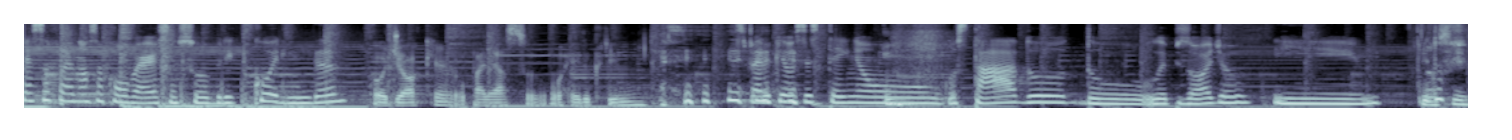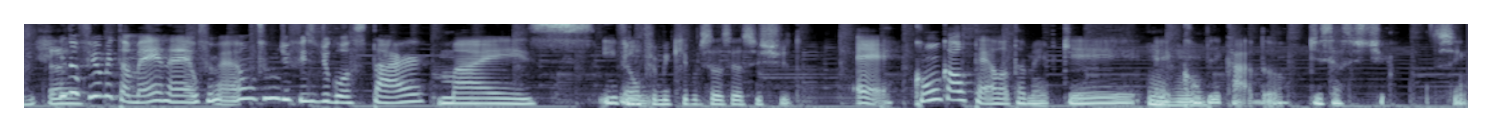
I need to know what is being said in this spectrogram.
Gente. Essa foi a nossa conversa sobre Coringa. O Joker, o palhaço, o rei do crime. Espero que vocês tenham gostado do, episódio e. E do, é. e do filme também, né? O filme é um filme difícil de gostar, mas. Enfim. É um filme que precisa ser assistido. É, com cautela também, porque é Uhum. complicado de se assistir. Sim.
